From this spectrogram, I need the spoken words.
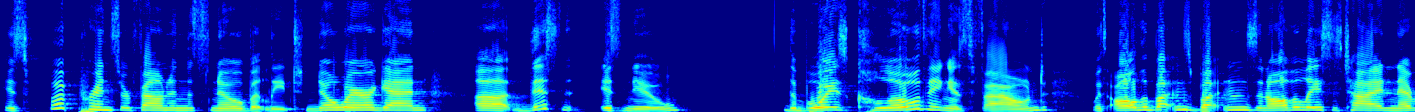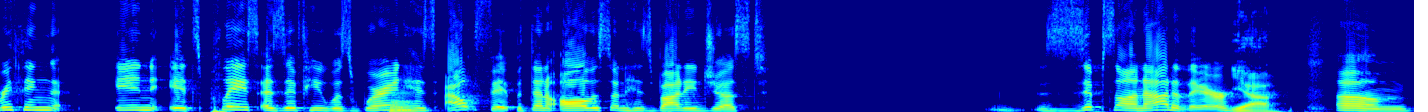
His footprints are found in the snow but lead to nowhere again. Uh, this is new. The boy's clothing is found with all the buttons, buttons, and all the laces tied and everything in its place as if he was wearing Hmm. his outfit, but then all of a sudden his body just zips on out of there. Yeah. Um,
